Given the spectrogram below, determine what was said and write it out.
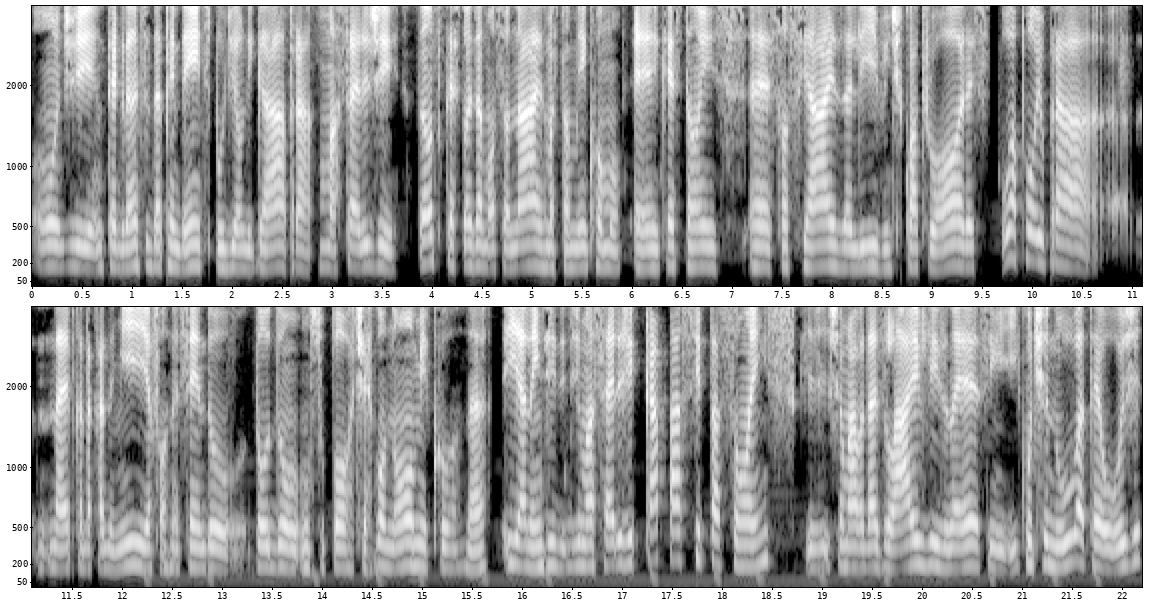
onde integrantes independentes podiam ligar para uma série de tanto questões emocionais, mas também como é, questões é, sociais ali 24 horas. O apoio para na época da academia, fornecendo todo um suporte ergonômico, né? E além de, de uma série de capacitações que a gente chamava das lives, né? Assim, e continua até hoje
